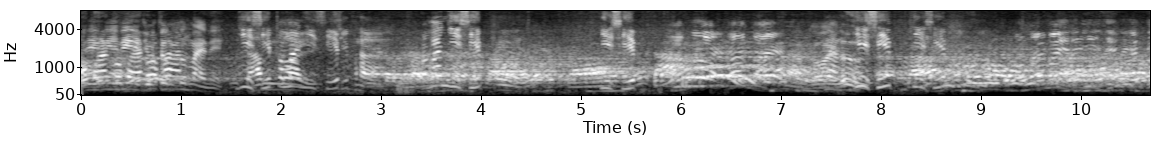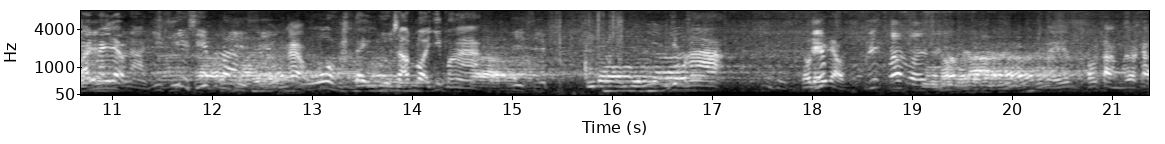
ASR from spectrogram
ประมาณนี่ประนี่มาณอยู่ต้นต้นไม้นี่ยี่สิบประมาณยี่สิบสิบห้าประมาณยี่สิบยี่สิบร้อยยี่สิบยี่สิบไปไม่แล้วนะยี่สิบยี่สิบละแล้วโอ้ได้อยู่สามร้อยยี่สิบห้ายี่สิบยี่สิบห้าเราได้แล้วเขาตั้งราคา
